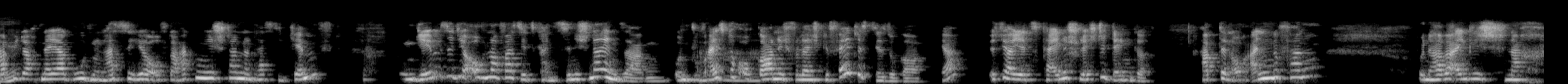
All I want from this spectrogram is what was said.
habe okay. gedacht, naja gut, nun hast du hier auf der Hacken gestanden und hast gekämpft. Und geben sie dir auch noch was, jetzt kannst du nicht Nein sagen. Und du weißt doch Ah. auch gar nicht, vielleicht gefällt es dir sogar. Ja, ist ja jetzt keine schlechte Denke. Hab dann auch angefangen und habe eigentlich nach,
